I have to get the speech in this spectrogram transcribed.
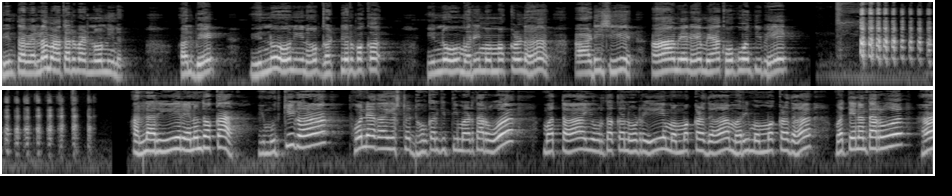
ಇಂಥವೆಲ್ಲ ಮಾತಾಡಬೇಡ ನೋಡಿ ನೀನು. ಅಲ್ಬಿ ಇನ್ನೂ ನೀನು ಗಟ್ಟಿರ್ಬೇಕ ಇನ್ನೂ ಮರಿ ಮೊಮ್ಮಕ್ಕಳನ್ನ ಆಡಿಸಿ ಆಮೇಲೆ ಮ್ಯಾಕ್ ಹೋಗುವಂತೀವಿ. ಅಲ್ಲ ರೀ ರೇಣುದಕ್ಕ ಈ ಮುದ್ಕಿಗ ಫೋನ್ಯಾಗ ಎಷ್ಟು ಢೋಕರ್ ಗಿತ್ತಿ ಮಾಡ್ತಾರೋ? ಮತ್ತ ಇವ್ರದಕ್ಕ ನೋಡ್ರಿ ಮೊಮ್ಮಕ್ಕಳದ ಮರಿ ಮೊಮ್ಮಕ್ಕಳದ ಮತ್ತೇನಂತಾರು? ಹಾ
